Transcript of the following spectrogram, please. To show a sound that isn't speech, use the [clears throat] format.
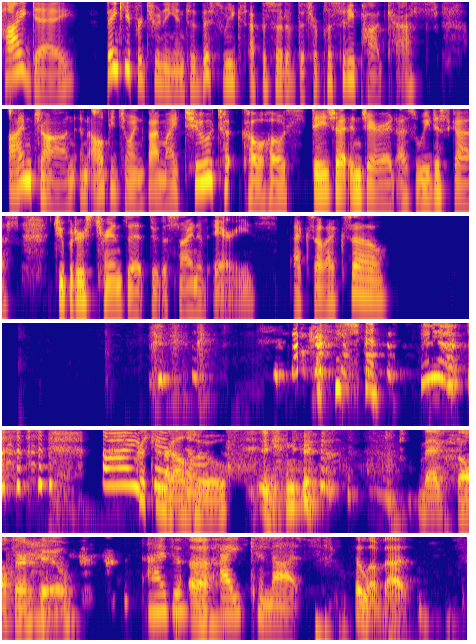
Hi, gay. Thank you for tuning into this week's episode of the Triplicity Podcast. I'm John, and I'll be joined by my two t- co hosts, Deja and Jared, as we discuss Jupiter's transit through the sign of Aries. XOXO. I Kristen cannot. Bell, who? Meg Stalter, who I just Uh, I cannot I love that.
